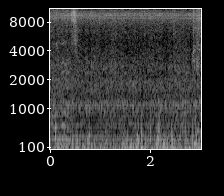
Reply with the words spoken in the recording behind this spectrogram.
সারিয়ে দিয়ে গেছে ঠিক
